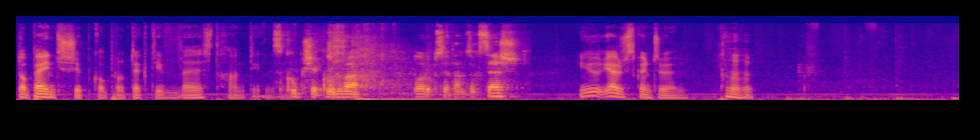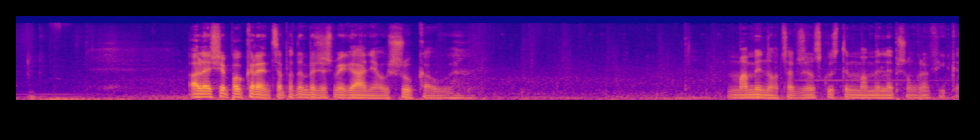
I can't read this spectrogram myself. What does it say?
To pędź szybko. Protective vest, hunting vest. Skup się, kurwa. Porób tam co chcesz. Ju, ja już skończyłem. Ale się pokręcę, potem będziesz mnie ganiał, szukał. Mamy noce, w związku z tym mamy lepszą grafikę.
